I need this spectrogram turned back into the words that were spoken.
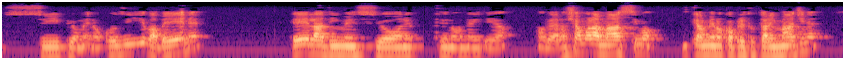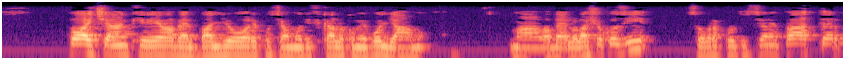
sì più o meno così va bene. E la dimensione che non ne ho idea. Vabbè lasciamola al massimo che almeno copre tutta l'immagine poi c'è anche vabbè il bagliore possiamo modificarlo come vogliamo ma vabbè lo lascio così sovrapposizione pattern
